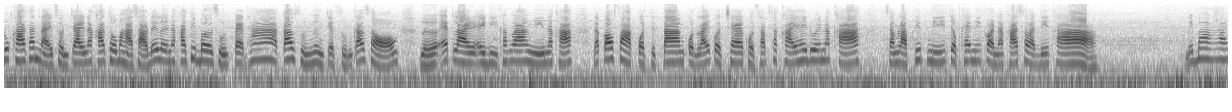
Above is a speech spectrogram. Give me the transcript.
ลูกค้าท่านไหนสนใจนะคะ โทรมาหาสาวได้เลยนะคะ ที่เบอร์ 0859017092 หรือแอดไลน์ไอดีข้างล่างนี้นะคะ แล้วก็ฝากกดติดตามกดไลค์กดแชร์กดซับสไครต์ให้ด้วยนะคะสำหรับคลิปนี้จบแค่นี้ก่อนนะคะ สวัสดีค่ะ บ๊ายบาย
